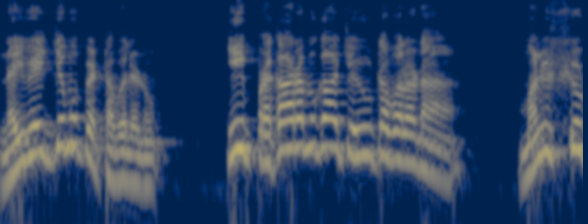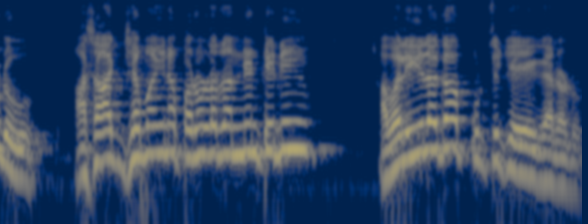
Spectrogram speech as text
నైవేద్యము పెట్టవలను. ఈ ప్రకారముగా చేయుట వలన మనుష్యుడు అసాధ్యమైన పనులనన్నింటినీ అవలీలగా పూర్తి చేయగలడు.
